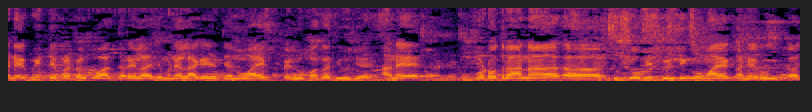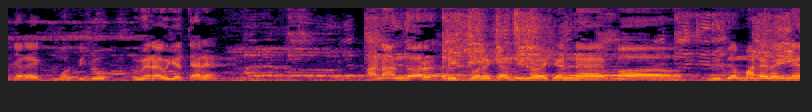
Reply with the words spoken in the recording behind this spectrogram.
અનેકવિધ તે પ્રકલ્પો હાથ ધરેલા છે. મને લાગે છે તેનું આ એક પહેલું પગથિયું છે. અને વડોદરાના સુશોભિત બિલ્ડિંગોમાં એક અનેરું જ્યારે એક મોરપીછું ઉમેરાયું છે ત્યારે. આના અંદર રિસ્ટોરેશન રિનોવેશનને મ્યુઝિયમ માટે થઈને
